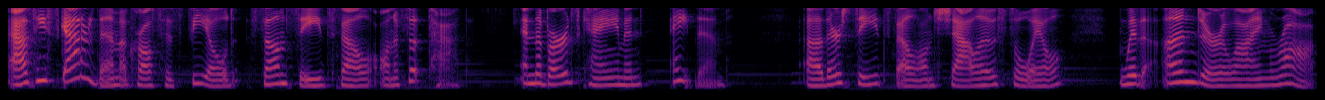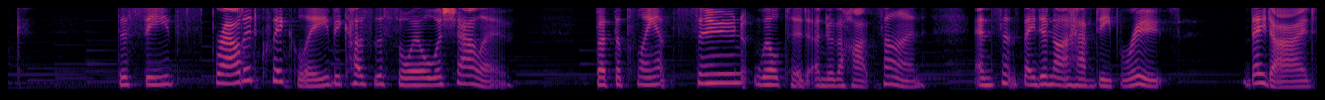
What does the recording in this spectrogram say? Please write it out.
As he scattered them across his field, some seeds fell on a footpath, and the birds came and ate them. Other seeds fell on shallow soil with underlying rock. The seeds sprouted quickly because the soil was shallow, but the plants soon wilted under the hot sun, and since they did not have deep roots, they died.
